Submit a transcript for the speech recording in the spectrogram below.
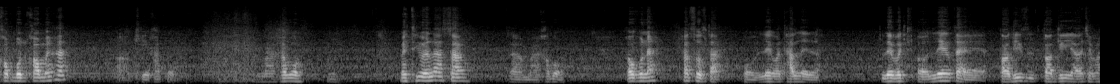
คอมบนคอมไหมครับโอเคครับผม มาครับผมอืมเมทิวล่าซังอ่ามาครับผมขอบคุณนะท่านโซตะโหเรียกว่าทันเลยเหรอเรียกว่าเรียกแต่ตอนที่ตอนที่แล้วใช่ไหม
